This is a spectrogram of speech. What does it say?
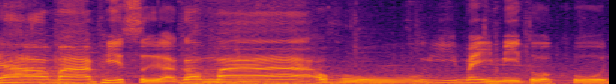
ยาวมาพี่เสือก็มา โอ้โห ไม่มีตัวคูณ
